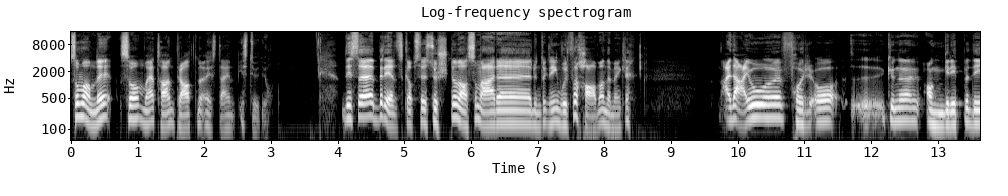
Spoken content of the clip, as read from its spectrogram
Som vanlig så må jeg ta en prat med Øystein i studio. Disse beredskapsressursene da, som er eh, rundt omkring, hvorfor har man dem egentlig? Nei, det er jo for å eh, kunne angripe de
